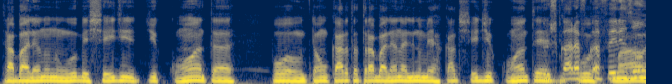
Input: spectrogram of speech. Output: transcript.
trabalhando no Uber cheio de, de conta. Pô, então o cara tá trabalhando ali no mercado cheio de conta. e, Os caras ficam felizes mal, do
